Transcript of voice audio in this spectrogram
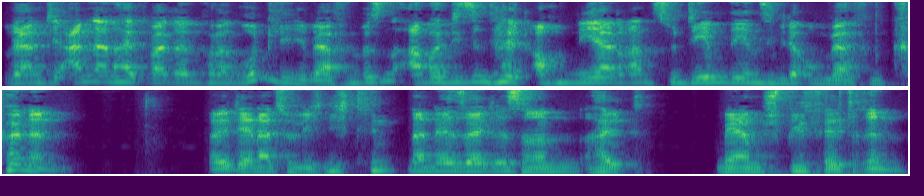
während die anderen halt weiter von der Grundlinie werfen müssen, aber die sind halt auch näher dran zu dem, den sie wieder umwerfen können. Weil der natürlich nicht hinten an der Seite ist, sondern halt mehr im Spielfeld drin.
